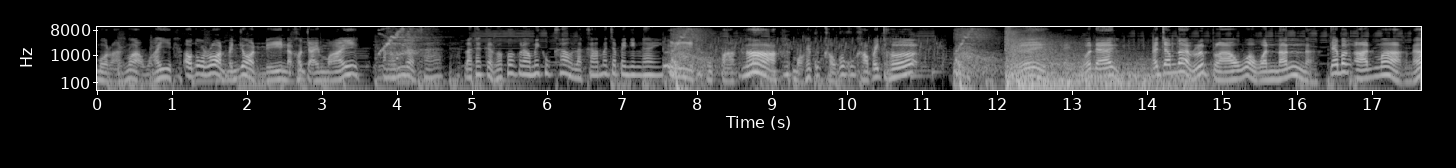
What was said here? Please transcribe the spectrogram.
โบราณว่าไว้ เอาตัวรอดเป็นยอดดีนะเข้าใจไหมงั้นเหรอคะแล้วถ้าเกิดว่าพวกเราไม่คุกเข่าล่ะคะมันจะเป็นยังไงนี่หุบปากหน้าบอกให้คุกเข่าก็คุกเข่าไปเถอะเฮ้ยไอ้หัวแดง แกจำได้หรือเปล่าว่าวันนั้นน่ะแกบังอาจมากนะ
